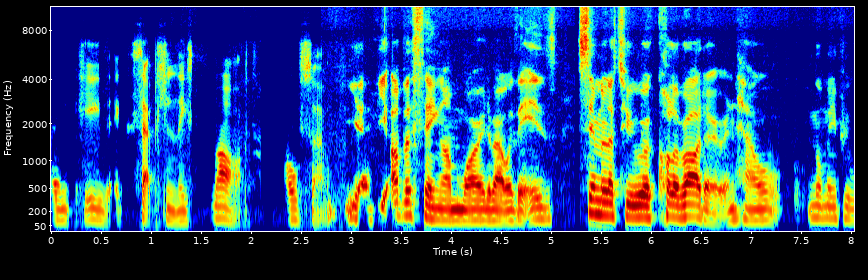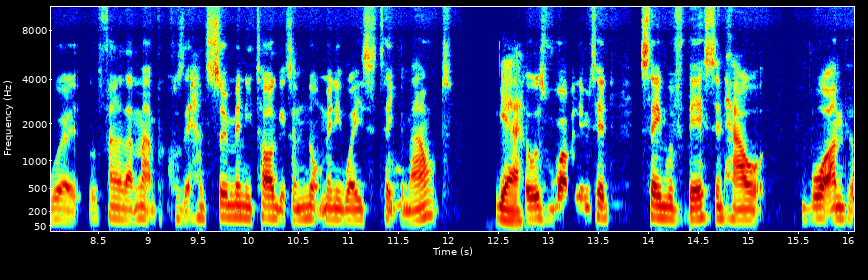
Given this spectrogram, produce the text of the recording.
think he's exceptionally smart. Also, Yeah, the other thing I'm worried about with it is similar to uh, Colorado and how not many people were a fan of that map because it had so many targets and not many ways to take them out. yeah, It was rather limited. Same with this and how what I'm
